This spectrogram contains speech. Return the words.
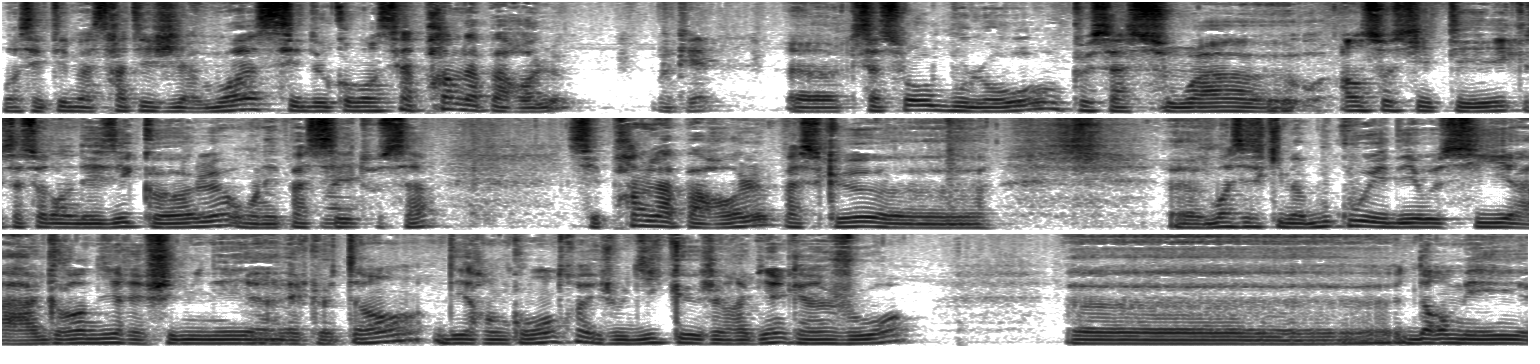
moi c'était ma stratégie à moi, c'est de commencer à prendre la parole, Ok. euh, que ça soit au boulot, que ça soit euh, en société, que ça soit dans des écoles où on est passé, Ouais. tout ça. C'est prendre la parole parce que euh, euh, moi c'est ce qui m'a beaucoup aidé aussi à grandir et cheminer Mhm. avec le temps, des rencontres. Et je vous dis que j'aimerais bien qu'un jour, dans mes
